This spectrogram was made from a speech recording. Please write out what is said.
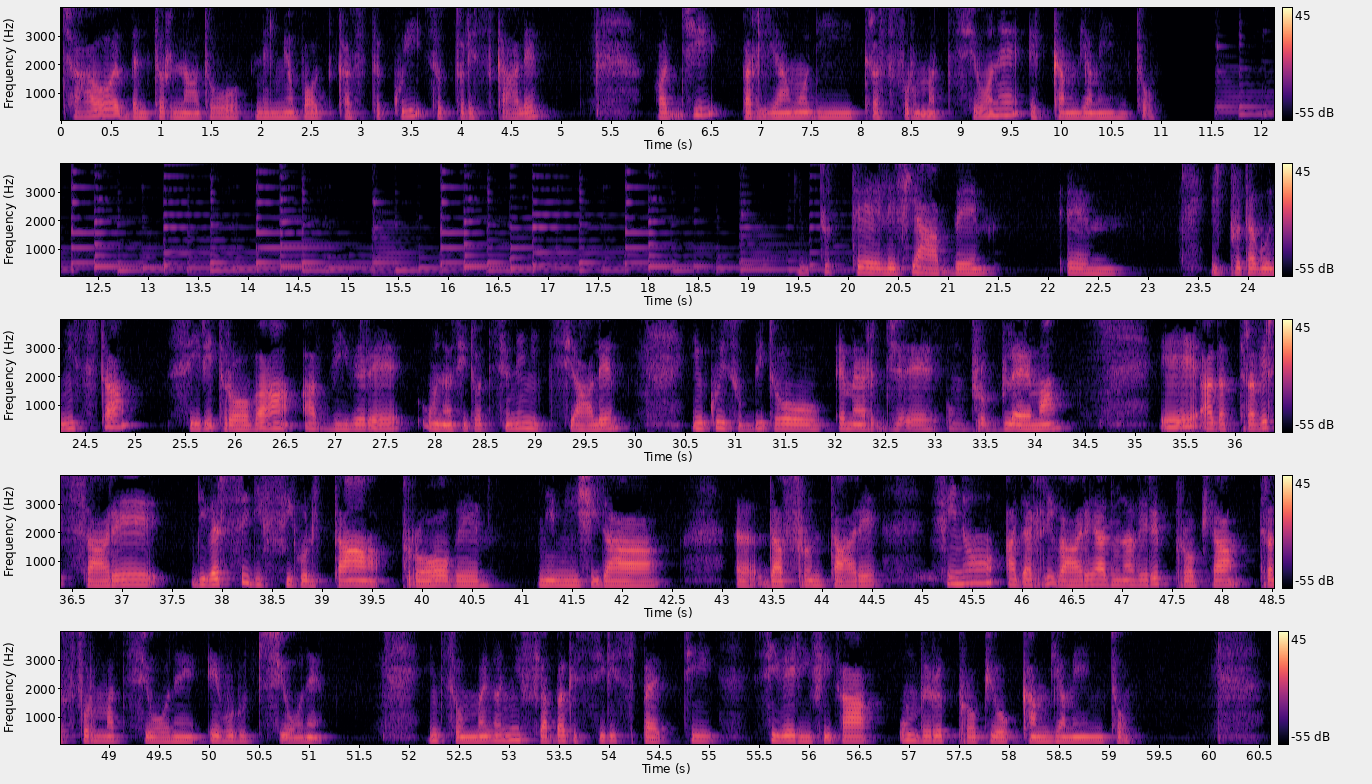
Ciao e bentornato nel mio podcast qui sotto le scale. Oggi parliamo di trasformazione e cambiamento. In tutte le fiabe ehm, il protagonista si ritrova a vivere una situazione iniziale in cui subito emerge un problema e ad attraversare diverse difficoltà, prove, nemici da, eh, da affrontare fino ad arrivare ad una vera e propria trasformazione, evoluzione. Insomma, in ogni fiaba che si rispetti si verifica un vero e proprio cambiamento.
